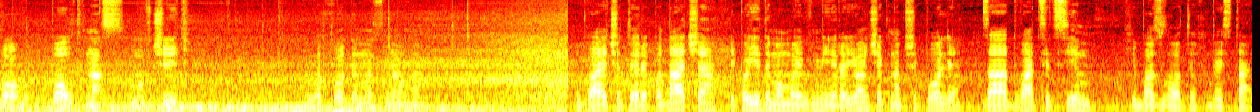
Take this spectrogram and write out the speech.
бо болт в нас мовчить. Виходимо з нього. 2,4 подача. І поїдемо ми в мій райончик на Пшиполі за 27 хіба злотих, десь так.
